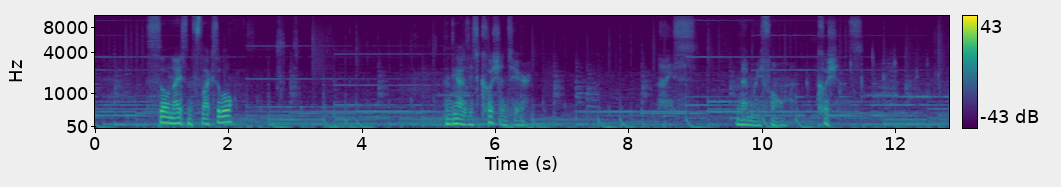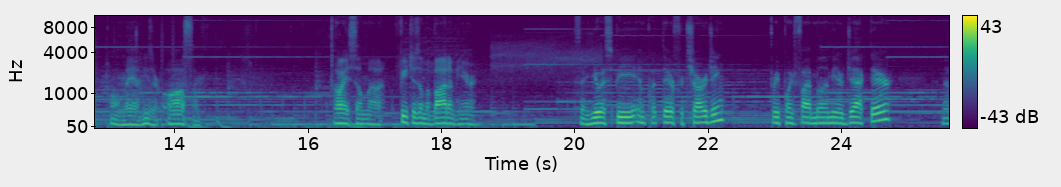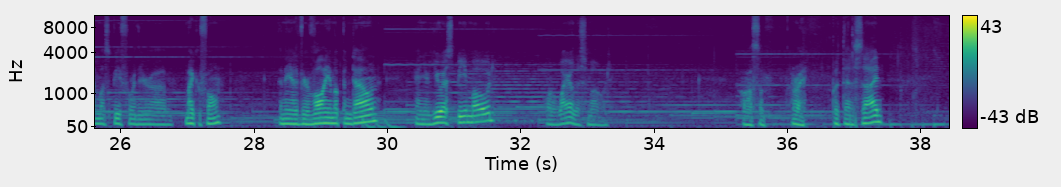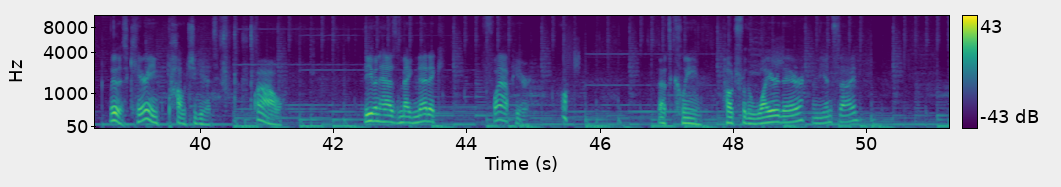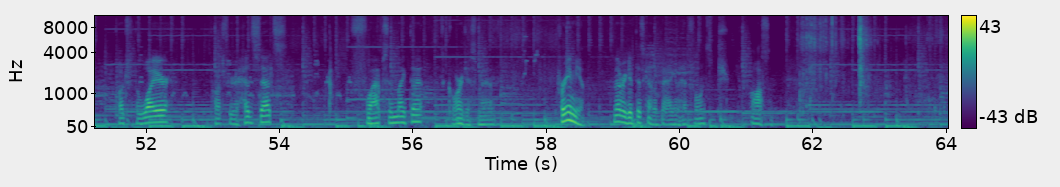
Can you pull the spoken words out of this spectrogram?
so nice and flexible. And guys, these cushions here. Nice memory foam cushions. Oh man, these are awesome. All right, some uh, features on the bottom here. It's a USB input there for charging. 3.5 millimeter jack there. That must be for their uh, microphone. Then you have your volume up and down and your USB mode or wireless mode. Awesome. All right, put that aside. Look at this carrying pouch you get. Wow. It even has magnetic flap here. Oh, that's clean. Pouch for the wire there on the inside. Pouch for the wire. Pouch for your headsets. Flaps in like that. It's gorgeous, man. Premium. Never get this kind of bag in headphones. Awesome.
